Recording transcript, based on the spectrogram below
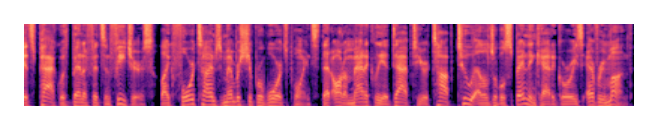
It's packed with benefits and features like four times membership rewards points that automatically adapt to your top two eligible spending categories every month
